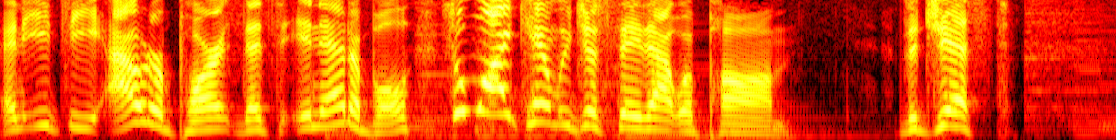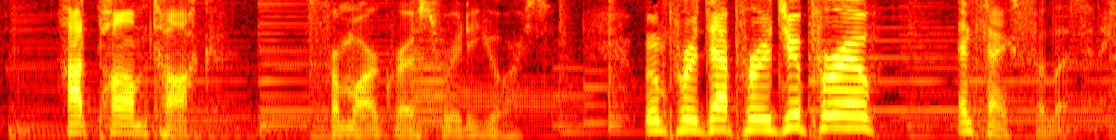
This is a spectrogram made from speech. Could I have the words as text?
and eat the outer part that's inedible. So why can't we just say that with palm? The gist. Hot palm talk from our grocery to yours. Umperu, depuru, duperu, and thanks for listening.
